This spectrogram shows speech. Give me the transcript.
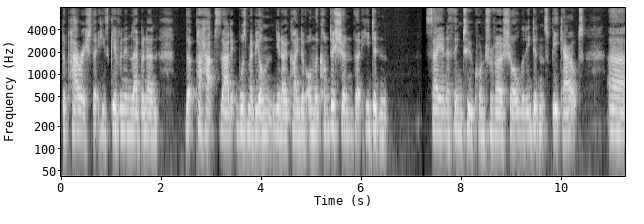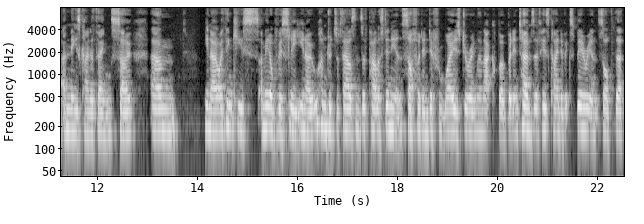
the parish that he's given in Lebanon, that perhaps that it was maybe on, you know, kind of on the condition that he didn't say anything too controversial, that he didn't speak out, uh, and these kind of things. So, um, you know, I think he's, I mean, obviously, you know, hundreds of thousands of Palestinians suffered in different ways during the Nakba, but in terms of his kind of experience of the,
